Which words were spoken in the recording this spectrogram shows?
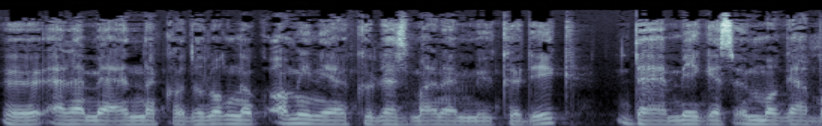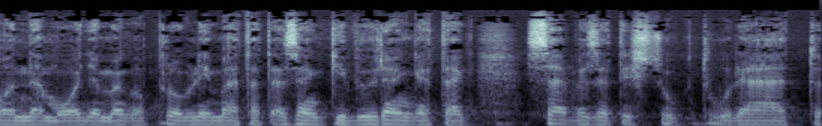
eleme ennek a dolognak, ami nélkül ez már nem működik, de még ez önmagában nem oldja meg a problémát, tehát ezen kívül rengeteg szervezeti struktúrát,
